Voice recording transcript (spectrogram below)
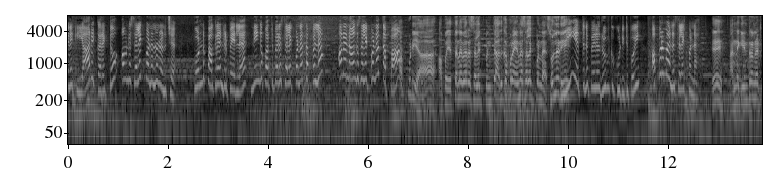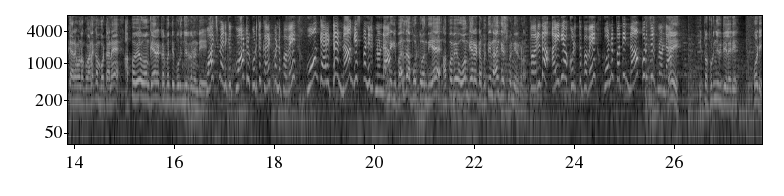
எனக்கு யாரு கரெக்டோ அவனை செலக்ட் பண்ணணும்னு நினைச்சேன். பொண்ணு பாக்குறேன்ற பேர்ல நீங்க பத்து பேரை செலக்ட் பண்ணா தப்பில்ல? ஆனா நாங்க செலக்ட் பண்ணா தப்பா? அப்படியா? அப்ப எத்தனை பேரை செலக்ட் பண்ணிட்டு அதுக்கப்புறம் என்ன செலக்ட் பண்ண? சொல்லுடி. நீ எத்தனை பேரை ரூம்க்கு கூட்டிட்டு போய் அப்புறமா என்ன செலக்ட் பண்ண? ஏய் அன்னைக்கு இன்டர்நெட்காரன் உனக்கு வணக்கம் போட்டானே அப்பவே உன் கேரக்டர் பத்தி புரிஞ்சிருக்கணும்டி. வாட்ச்மேனுக்கு குவார்டர் கொடுத்து கரெக்ட் பண்ண போவே உன் கேரக்டர் நான் கெஸ் பண்ணிருக்கணும்டா. அன்னைக்கு பர்தா போட்டு வந்தியே அப்பவே உன் கேரக்டர் பத்தி நான் கெஸ் பண்ணிருக்கணும். வருதா ஐடியா கொடுத்தப்பவே உன்னை பத்தி நான் புரிஞ்சிருக்கணும்டா. ஏய் இப்ப புரிஞ்சுக்கிட்டீலடி. போடி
